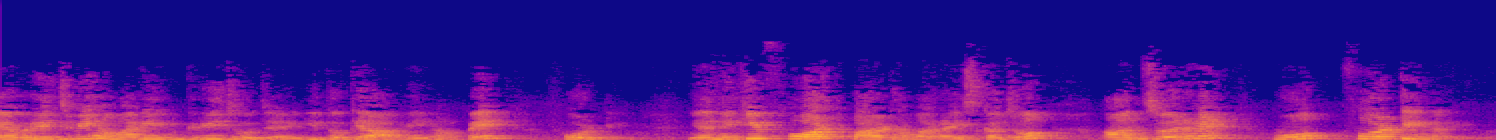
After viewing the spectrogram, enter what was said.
एवरेज भी हमारी इंक्रीज हो जाएगी। तो क्या आ गई यहाँ पे? फोर्टीन यानी कि फोर्थ पार्ट हमारा इसका जो आंसर है वो फोर्टीन आएगा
